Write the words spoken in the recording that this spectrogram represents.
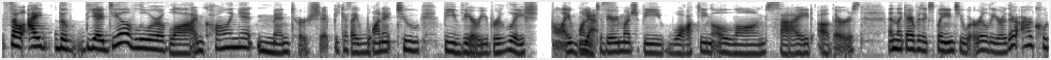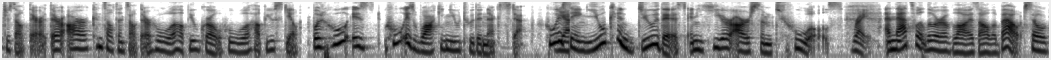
So I the the idea of lure of law, I'm calling it mentorship because I want it to be very relational. I wanted it to very much be walking alongside others. And like I was explaining to you earlier, there are coaches out there. There are consultants out there who will help you grow, who will help you scale. But who is who is walking you to the next step? Who is Yeah. saying you can do this and here are some tools. Right. And that's what Lure of Law is all about. So,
